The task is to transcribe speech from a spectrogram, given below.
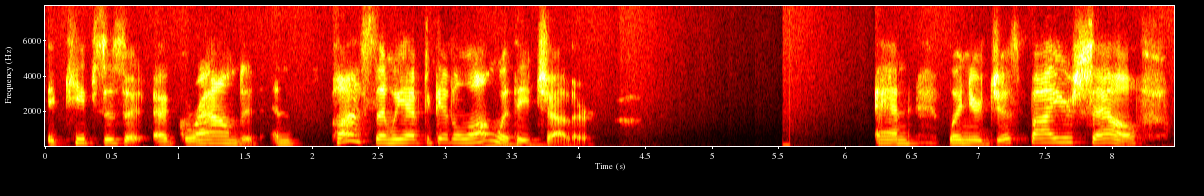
it keeps us a, a grounded and plus then we have to get along with each other and when you're just by yourself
